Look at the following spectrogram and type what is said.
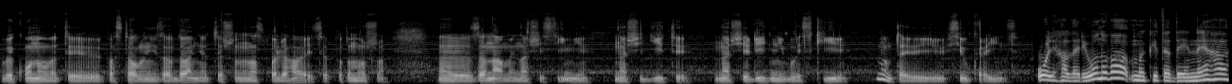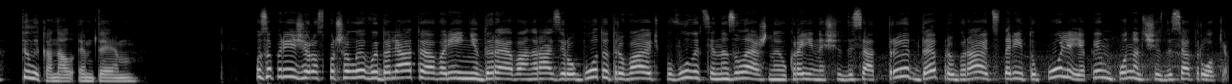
виконувати поставлені завдання, те, що на нас полягається, тому що е, за нами наші сім'ї, наші діти, наші рідні, близькі, ну та й всі українці. Ольга Ларіонова, Микита Дейнега, телеканал МТМ. У Запоріжжі розпочали видаляти аварійні дерева. Наразі роботи тривають по вулиці Незалежної України 63, де прибирають старі тополі, яким понад 60 років.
